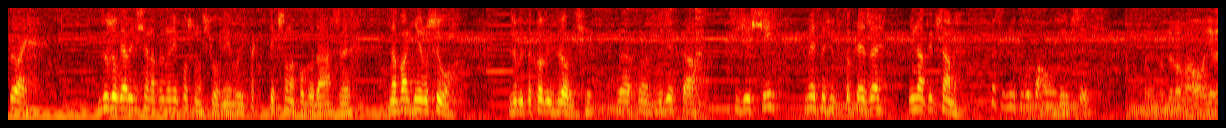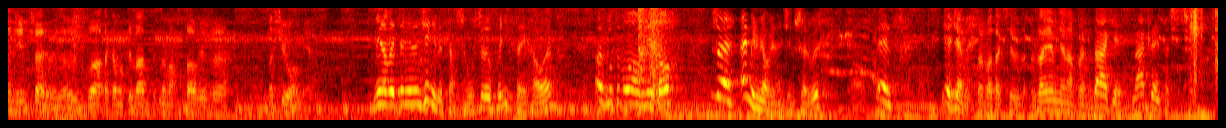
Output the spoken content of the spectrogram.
Słuchaj, dużo wiary dzisiaj na pewno nie poszło na siłownię, bo jest tak spieprzona pogoda, że na bank nie ruszyło, żeby cokolwiek zrobić. Jest teraz u nas 20.30, my jesteśmy w stokerze i napieprzamy. Co Cię zmotywowało, żeby przyjść? Co mnie zmotywowało? Jeden dzień przerwy. To już była taka motywacja sama w sobie, że nosiło mnie. Mnie nawet ten jeden dzień nie wystarczył, bo wczoraj do Feniksa jechałem, ale zmotywowało mnie to, że Emil miał jeden dzień przerwy, więc jedziemy. Trzeba tak się wzajemnie napędzać. Tak jest, nakręcać się trzeba.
